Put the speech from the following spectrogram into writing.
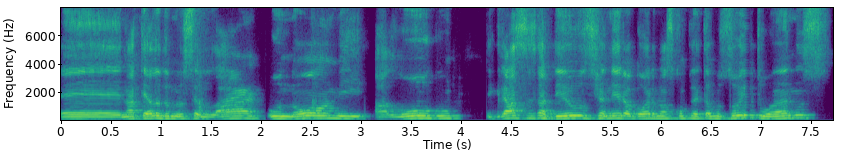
é, na tela do meu celular, o nome, a logo. E graças a Deus, janeiro agora nós completamos oito anos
